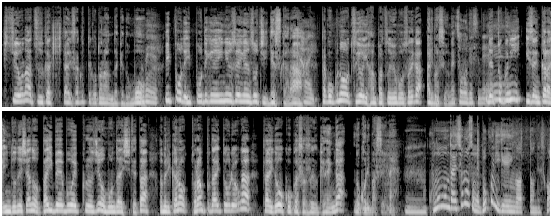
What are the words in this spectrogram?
必要な通貨危機対策ってことなんだけども、ね一方で一方的な輸入制限措置ですから、はい他国の強い反発を予防それがありますよね。そうですね。で、特に以前からインドネシアの対米貿易黒字を問題視してたアメリカのトランプ大統領が態度を硬化させる懸念が残りますよね。うんこの問題、そもそもどこに原因があったんですか？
